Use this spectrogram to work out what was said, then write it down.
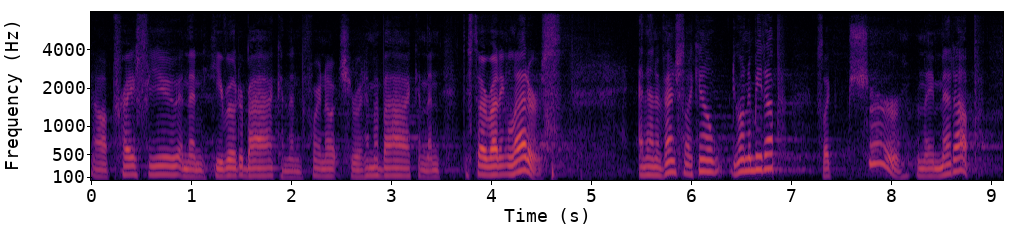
you know, I'll pray for you. And then he wrote her back, and then before you know it, she wrote him back, and then they started writing letters. And then eventually, like, you know, do you want to meet up? It's like, sure. And they met up.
